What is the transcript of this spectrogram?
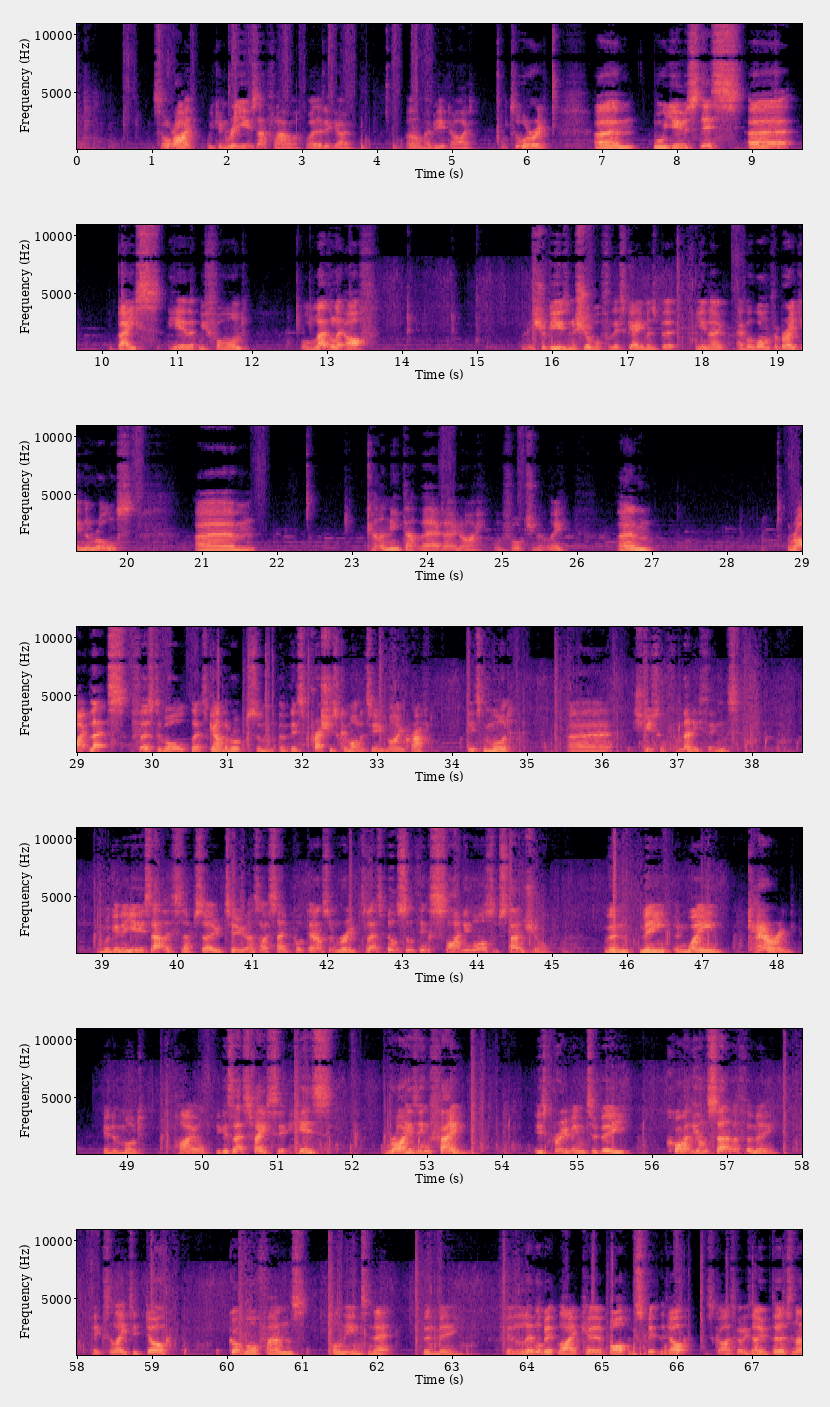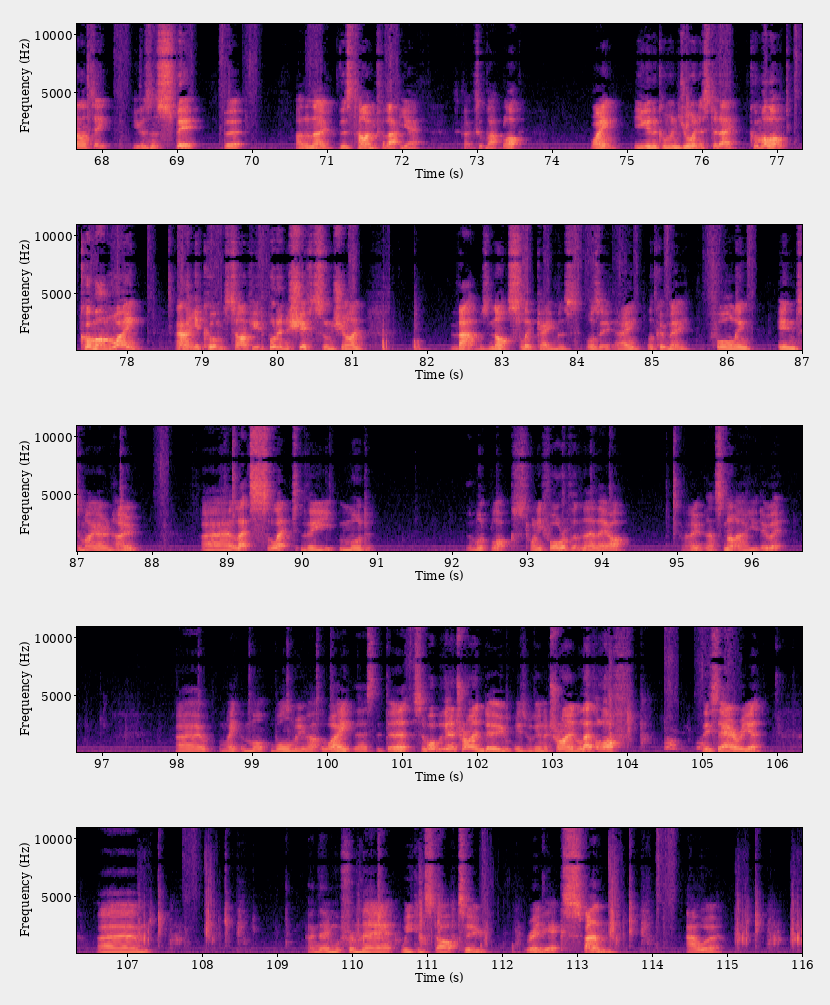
It's all right. We can reuse that flower. Where did it go? Oh, maybe it died. Not to worry. Um, we'll use this uh, base here that we formed. We'll level it off. We should be using a shovel for this, gamers, but you know, ever one for breaking the rules. Um, kind of need that there, don't I? Unfortunately. Um, right, let's first of all let's gather up some of this precious commodity in Minecraft. It's mud. Uh, it's useful for many things. And we're going to use that this episode to, as I say, put down some roots. Let's build something slightly more substantial than me and Wayne cowering in a mud pile. Because let's face it, his rising fame is proving to be quite the unsettler for me. Pixelated dog, got more fans on the internet than me. I feel a little bit like uh, Bob and Spit the dog. This guy's got his own personality. He doesn't spit, but I don't know. There's time for that yet. Let's up that block. Wayne, are you going to come and join us today? Come along. Come on, Wayne. Out you come. It's time for you to put in a shift, sunshine. That was not slick gamers, was it, eh? Look at me. Falling into my own home. Uh, let's select the mud the mud blocks, 24 of them, there they are. No, that's not how you do it. Uh, make the wall move out the way, there's the dirt. So what we're going to try and do is we're going to try and level off this area. Um, and then from there we can start to really expand our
